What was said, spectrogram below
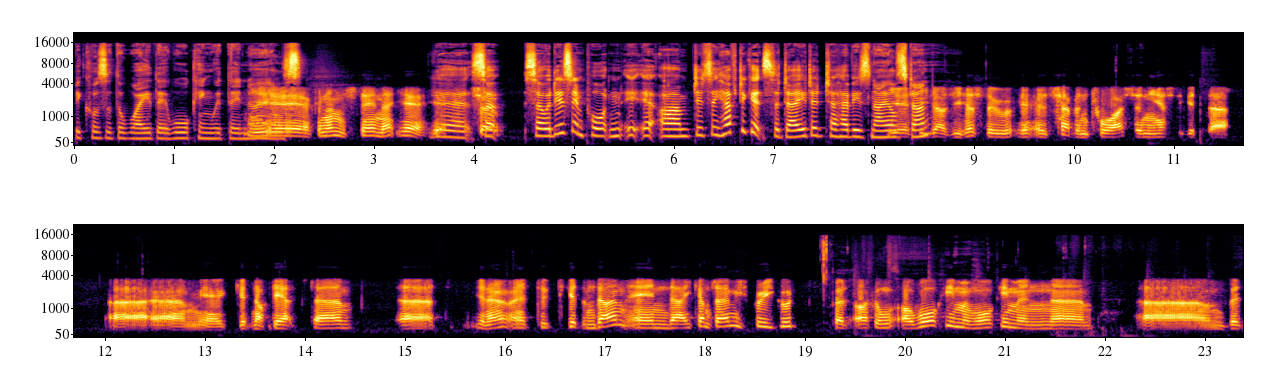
because of the way they're walking with their nails. Yeah, I can understand that, yeah. Yeah, so so it is important. Um, does he have to get sedated to have his nails yes, done? he does. He has to. It's happened twice, and he has to get uh, uh, um, yeah, get knocked out. Um, uh, you know, uh, to, to get them done. And uh, he comes home. He's pretty good, but I can I walk him and walk him, and um, um, but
